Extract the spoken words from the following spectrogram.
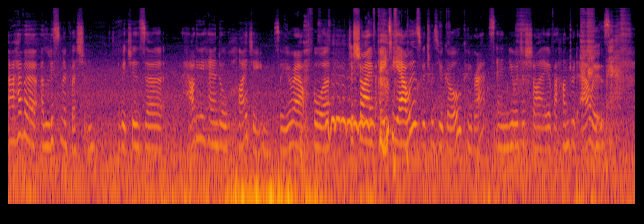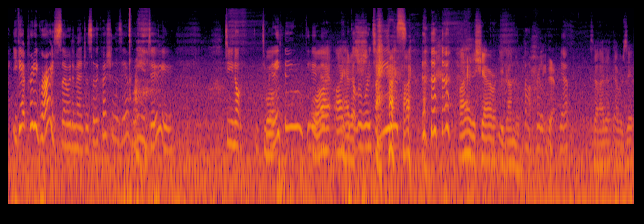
I have a, a listener question, which is uh, how do you handle hygiene? So you're out for just shy of 80 hours, which was your goal, congrats, and you were just shy of 100 hours. You get pretty gross, I would imagine. So the question is, yeah, what do you do? Do you not do Well- anything? Do you Well, I, I had you a got little sh- routines? I had a shower at Eudunda, oh, really? Yeah. Yeah. so that, that was it.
